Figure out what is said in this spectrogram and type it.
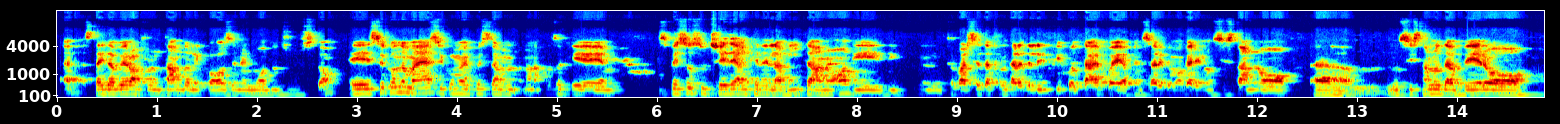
eh, stai davvero affrontando le cose nel modo giusto e secondo me siccome questa è un, una cosa che spesso succede anche nella vita no? di, di mh, trovarsi ad affrontare delle difficoltà e poi a pensare che magari non si stanno, eh, non si stanno davvero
